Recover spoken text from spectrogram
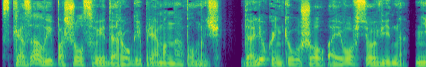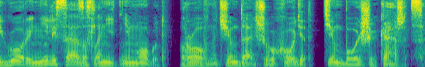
Сказал и пошел своей дорогой прямо на полночь. Далеконько ушел, а его все видно. Ни горы, ни леса заслонить не могут. Ровно, чем дальше уходит, тем больше кажется.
